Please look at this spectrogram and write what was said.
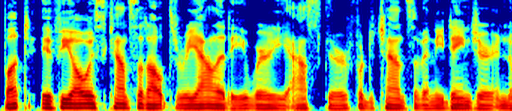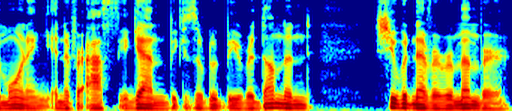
But if he always cancelled out the reality where he asked her for the chance of any danger in the morning and never asked again because it would be redundant, she would never remember.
